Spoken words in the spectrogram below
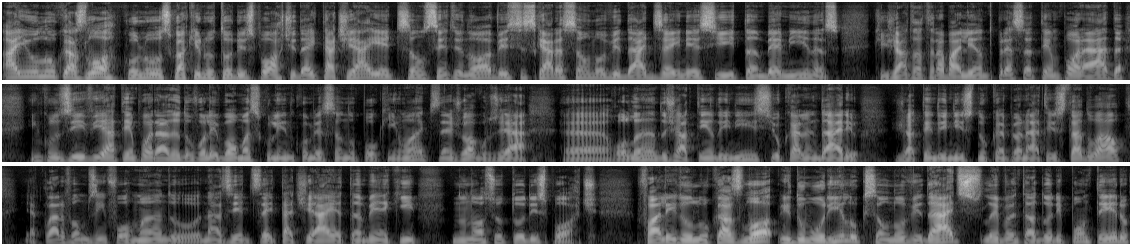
Aí o Lucas Ló, conosco aqui no Todo Esporte da Itatiaia, edição 109. Esses caras são novidades aí nesse Itambé Minas, que já está trabalhando para essa temporada. Inclusive a temporada do voleibol masculino começando um pouquinho antes, né? Jogos já uh, rolando, já tendo início, o calendário já tendo início no campeonato estadual. E é claro, vamos informando nas redes da Itatiaia também aqui no nosso Todo Esporte. Falei do Lucas Ló e do Murilo, que são novidades, levantador e ponteiro.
